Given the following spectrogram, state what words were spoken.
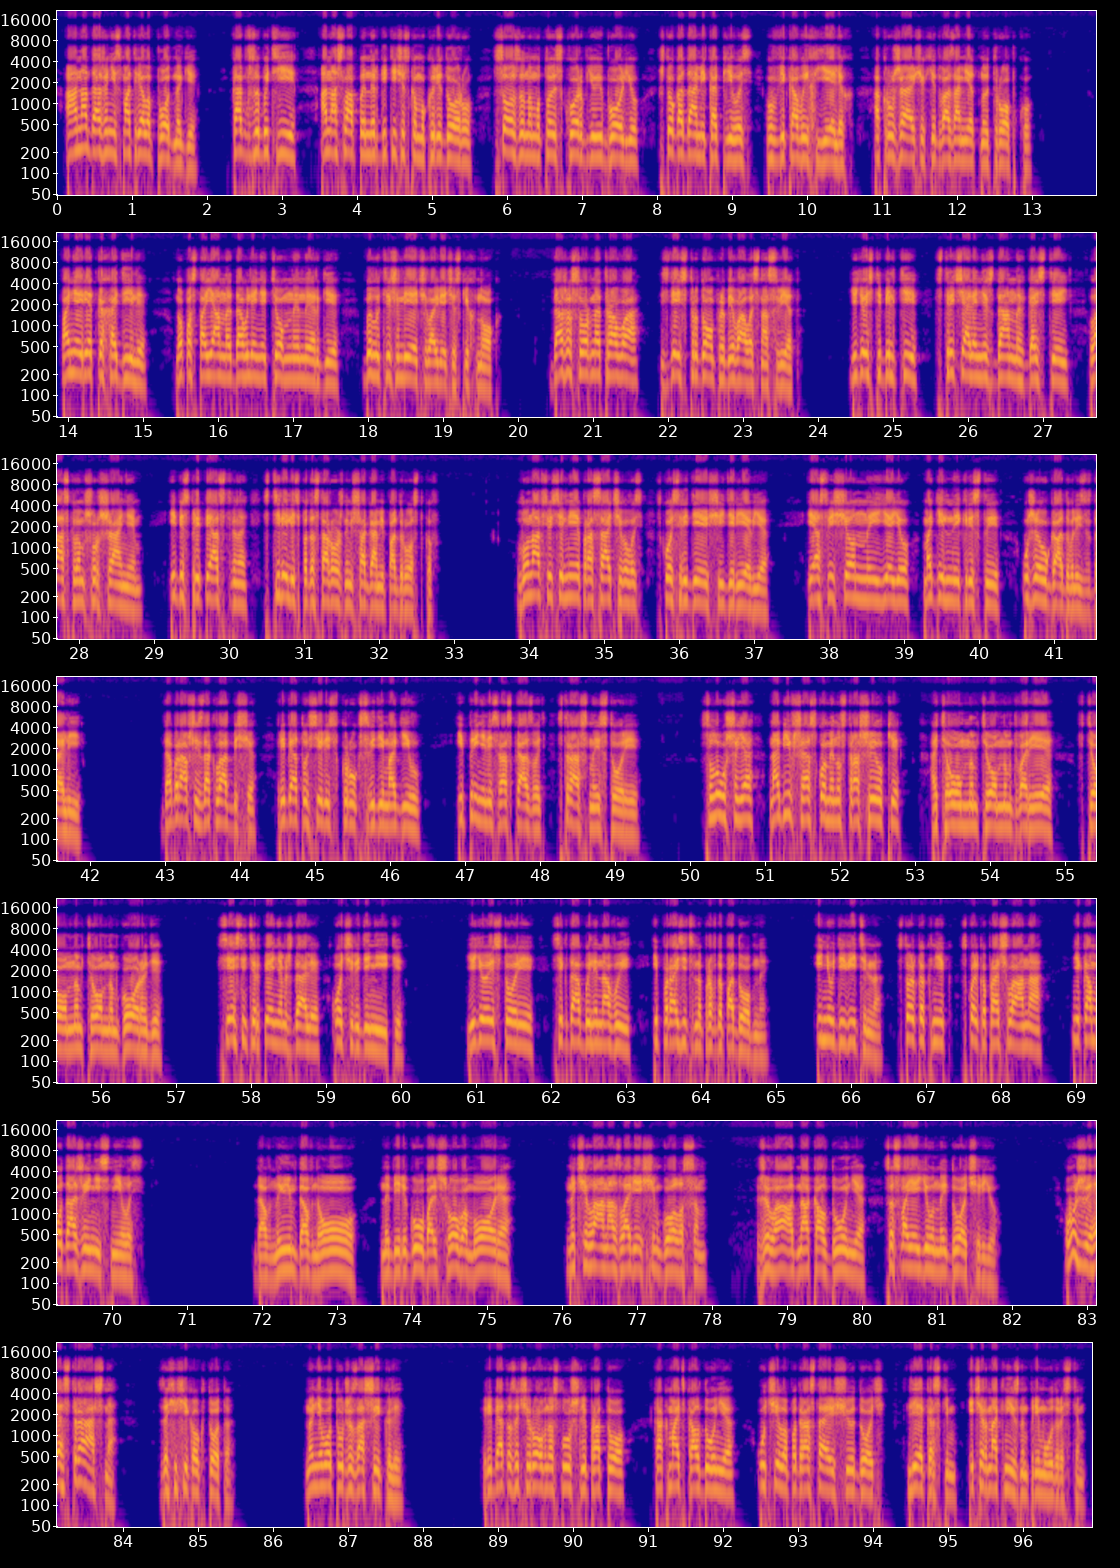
А она даже не смотрела под ноги, как в забытии она шла по энергетическому коридору, созданному той скорбью и болью, что годами копилось в вековых елях, окружающих едва заметную тропку. По ней редко ходили, но постоянное давление темной энергии было тяжелее человеческих ног. Даже сорная трава здесь с трудом пробивалась на свет. Ее стебельки встречали нежданных гостей ласковым шуршанием и беспрепятственно стелились под осторожными шагами подростков. Луна все сильнее просачивалась сквозь редеющие деревья, и освещенные ею могильные кресты уже угадывались вдали. Добравшись до кладбища, ребята уселись в круг среди могил и принялись рассказывать страшные истории. Слушая, набившие оскомину страшилки о темном-темном дворе в темном-темном городе, все с нетерпением ждали очереди Ники. Ее истории всегда были новы и поразительно правдоподобны. И неудивительно, столько книг, сколько прочла она, никому даже и не снилось. «Давным-давно, на берегу Большого моря», — начала она зловещим голосом, — жила одна колдунья со своей юной дочерью. «Уже страшно!» — захихикал кто-то. На него тут же зашикали. Ребята зачарованно слушали про то, как мать-колдунья учила подрастающую дочь лекарским и чернокнижным премудростям.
